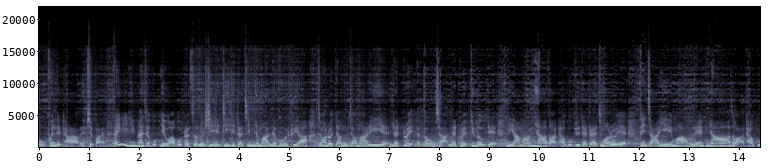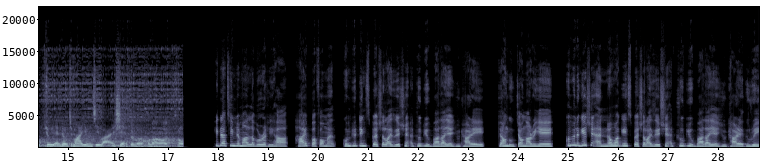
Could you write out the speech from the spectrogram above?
ဟိုဖွင့်လှစ်ထားတာပဲဖြစ်ပါတယ်။အဲ့ဒီရည်မှန်းချက်ကိုပြေဝဖို့အတွက်ဆိုလို့ရှိရင်ဒီ Hitachi မြန်မာ Laboratory ကကျမတို့ကျောင်းသူကျောင်းသားတွေရဲ့လက်တွေ့အသုံးချလက်တွေ့ပြုလုပ်တဲ့နေရာမှာအများစွာအထောက်အကူပြုတဲ့အတွက်ကျမတို့ရဲ့သင်ကြားရေးမှာလည်းများစွာအထောက်အကူပြုတယ်လို့ကျမယုံကြည်ပါတယ်ရှင်။ဟုတ်ကဲ့ပါခုနကတော့ကျွန်တော် Hitachi မြန်မာ Laboratory ဟာ High Performance Computing Specialization အထူးပြုဘာသာရပ်ယူထားတဲ့ကျောင်းသူကျောင်းသားတွေရဲ့ Communication and Networking Specialization အထူးပြုဘာသာရပ်ယူထားတဲ့သူတွေ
